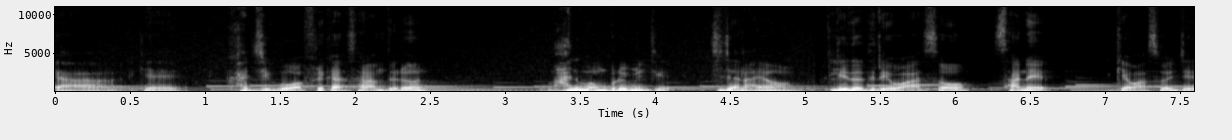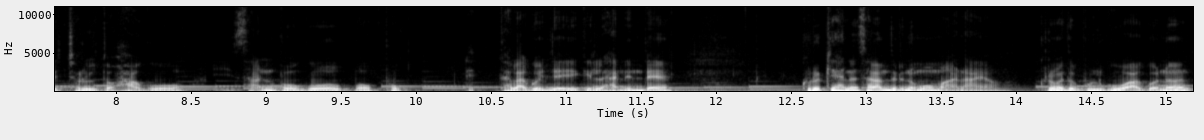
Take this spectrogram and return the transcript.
아, 이렇게 가지고 아프리카 사람들은 많은 몸부림치잖아요. 리더들이 와서 산에 이렇게 와서 이제 절도 하고 이 산 보고 뭐 복 달라고 이제 얘기를 하는데 그렇게 하는 사람들이 너무 많아요. 그럼에도 불구하고는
